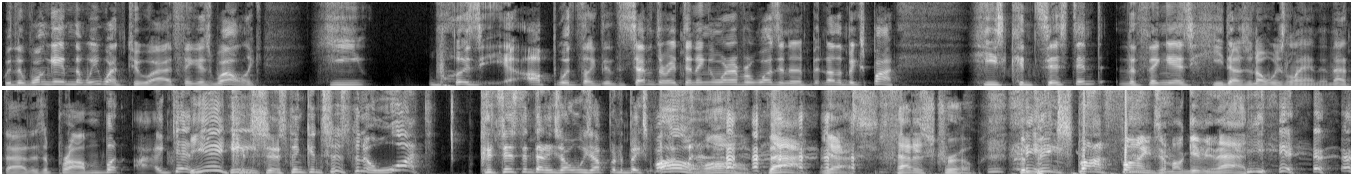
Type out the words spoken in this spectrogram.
with the one game that we went to. I think as well, like he was up with like the seventh or eighth inning or whatever it was in another big spot. He's consistent. The thing is, he doesn't always land, and that that is a problem. But uh, again, He ain't he's consistent. Consistent of what? consistent that he's always up in the big spot. Oh, oh, that yes, that is true. The big spot finds him. I'll give you that. Yeah.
